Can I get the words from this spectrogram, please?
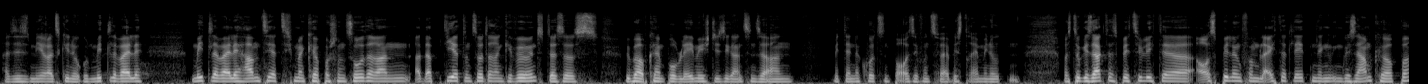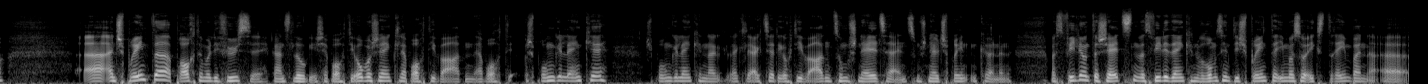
Also es ist mehr als genug. Und mittlerweile, mittlerweile haben sie, hat sich mein Körper schon so daran adaptiert und so daran gewöhnt, dass es überhaupt kein Problem ist, diese ganzen Sachen mit einer kurzen Pause von zwei bis drei Minuten. Was du gesagt hast bezüglich der Ausbildung vom Leichtathleten im Gesamtkörper, äh, ein Sprinter braucht einmal die Füße, ganz logisch. Er braucht die Oberschenkel, er braucht die Waden, er braucht die Sprunggelenke, Sprunggelenke gleichzeitig auch die Waden zum Schnellsein, zum schnell sprinten können. Was viele unterschätzen, was viele denken, warum sind die Sprinter immer so extrem bei, äh,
